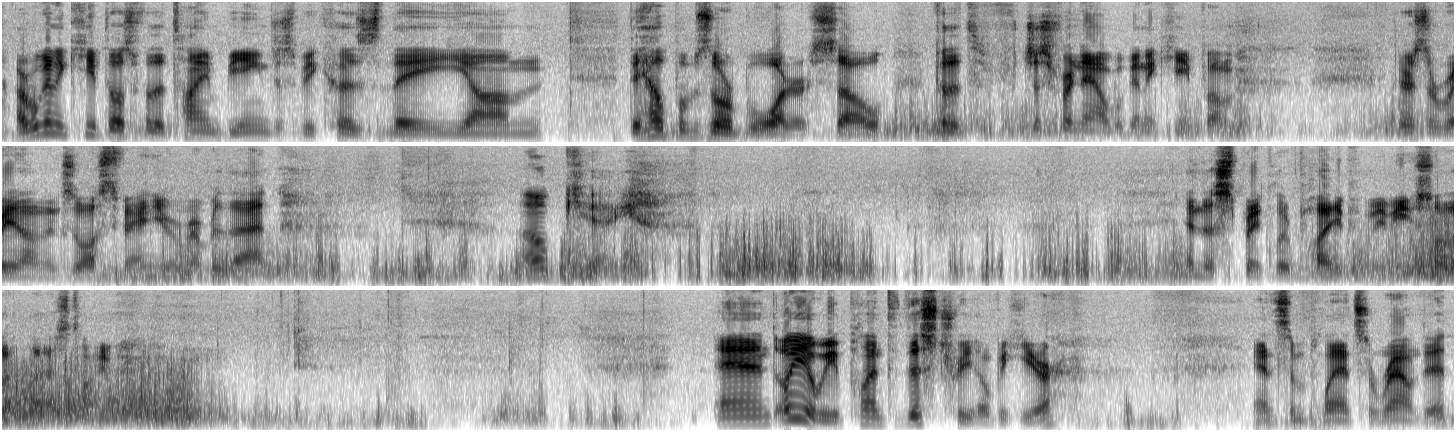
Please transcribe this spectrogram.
uh, we're going to keep those for the time being just because they um, they help absorb water. So for the, just for now, we're going to keep them. There's a radon exhaust fan. You remember that? Okay. And the sprinkler pipe. Maybe you saw that last time. And oh yeah, we planted this tree over here and some plants around it.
